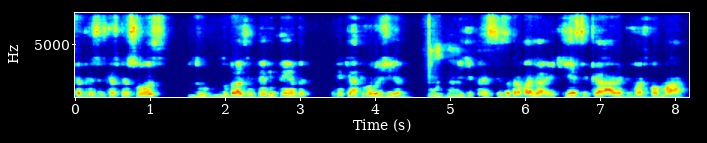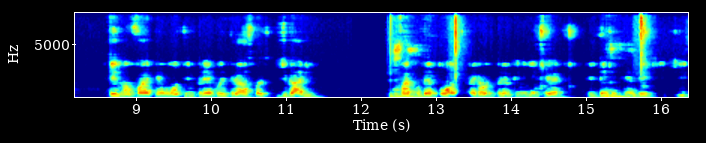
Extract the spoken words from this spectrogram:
é preciso que as pessoas do, do Brasil inteiro entendam o que é arquivologia. uhum. e que precisa trabalhar, e que esse cara que vai se formar, ele não vai ter um outro emprego, entre aspas, de gari. Uhum. Vai pro depósito pegar o emprego que ninguém quer. Ele tem que uhum. entender que, que,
